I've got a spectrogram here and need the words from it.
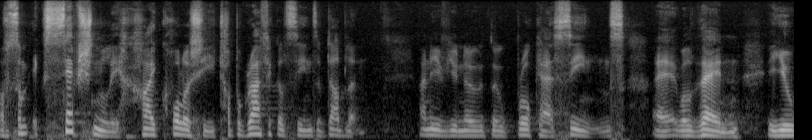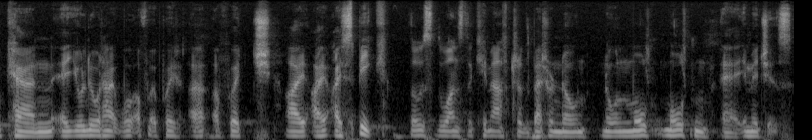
of some exceptionally high quality topographical scenes of Dublin. Any of you know the Brocas scenes, uh, well then you can, uh, you'll know of, of, of which I, I, I speak. Those are the ones that came after the better known Noel Malton uh, images.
